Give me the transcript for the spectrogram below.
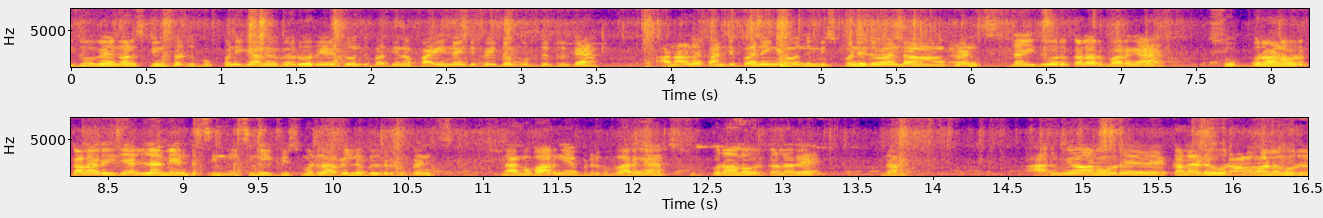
இது வேணாலும் ஸ்க்ரீன்ஷாட் புக் பண்ணிக்காங்க. வெறும் ரேட் வந்து பார்த்தீங்கன்னா ஃபைவ் நைன்ட்டி ஃபைவ் தான் கொடுத்துட்ருக்கேன் அதனால் கண்டிப்பாக நீங்கள் வந்து மிஸ் பண்ணிட வேண்டாம் ஃப்ரெண்ட்ஸ் இது ஒரு கலர் பாருங்கள் சூப்பரான ஒரு கலர் இது எல்லாமே இந்த சிங்கிள் சிங்கிள் பீஸ் மட்டும் அவைலபிள் இருக்குது ஃப்ரெண்ட்ஸ் நாங்கள் பாருங்கள் எப்படி இருக்கு பாருங்கள் சூப்பரான ஒரு கலரு இதான் அருமையான ஒரு கலரு ஒரு அழகான ஒரு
